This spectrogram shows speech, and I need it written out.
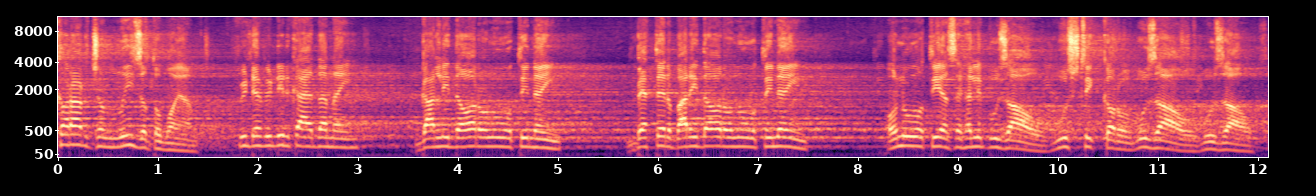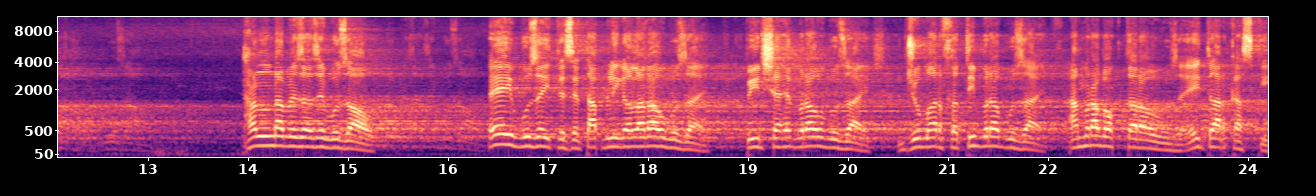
করার জন্যই যত বয়ান। পিডাপিডির কায়দা নাই। গালি দেওয়ার অনুমতি নাই, বেতের বাড়ি দেওয়ার অনুমতি নাই। অনুমতি আছে খালি বুঝাও, বুঝ ঠিক করো, বুঝাও বুঝাও। ঠান্ডা মেজাজে বুঝাও। এই বুঝাইতেছে, তাবলিগালারাও বুঝায়, পীর সাহেবরাও বুঝায়, জুমার ফতিবরা বুঝায়, আমরা বক্তারাও বুঝায় এই তো আর কাজ কি?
